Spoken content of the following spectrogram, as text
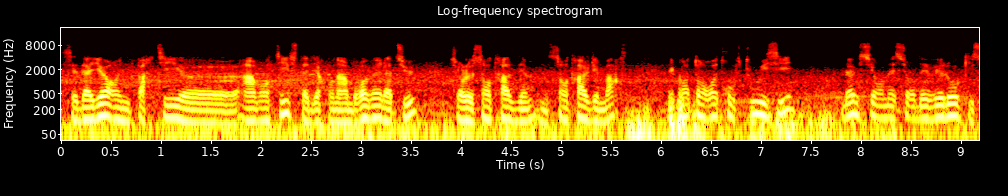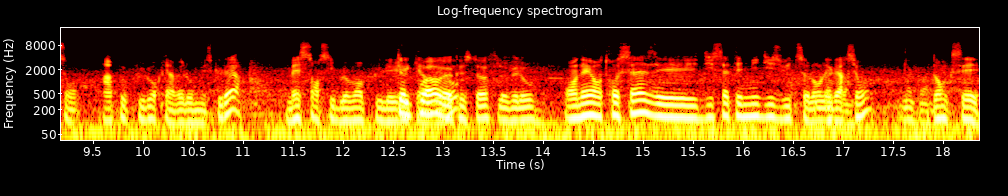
C'est d'ailleurs une partie euh, inventive, c'est-à-dire qu'on a un brevet là-dessus sur le centrage des, centrage des Mars. Et quand on retrouve tout ici, même si on est sur des vélos qui sont un peu plus lourds qu'un vélo musculaire, mais sensiblement plus légers Quel poids, vélo, euh, Christophe, le vélo on est entre 16 et 17,5, 18 selon les versions. Donc c'est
